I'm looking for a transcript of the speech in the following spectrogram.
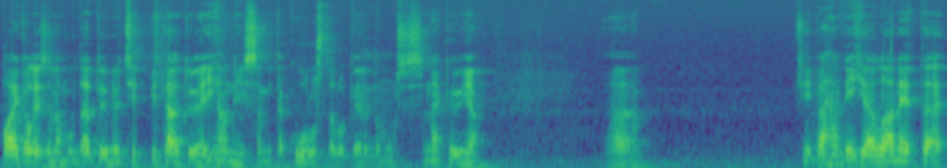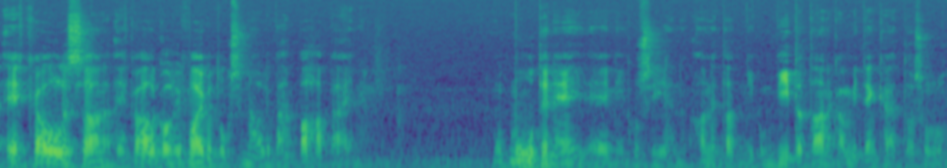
paikallisena mun täytyy nyt sit pitäytyä ihan niissä, mitä kuulustelukertomuksissa näkyy. Ja, ää, siinä vähän vihjaillaan, että ehkä ollessaan, ehkä alkoholin vaikutuksena oli vähän pahapäinen. Mutta muuten ei, ei niinku siihen anneta niinku viitata ainakaan mitenkään, että olisi ollut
